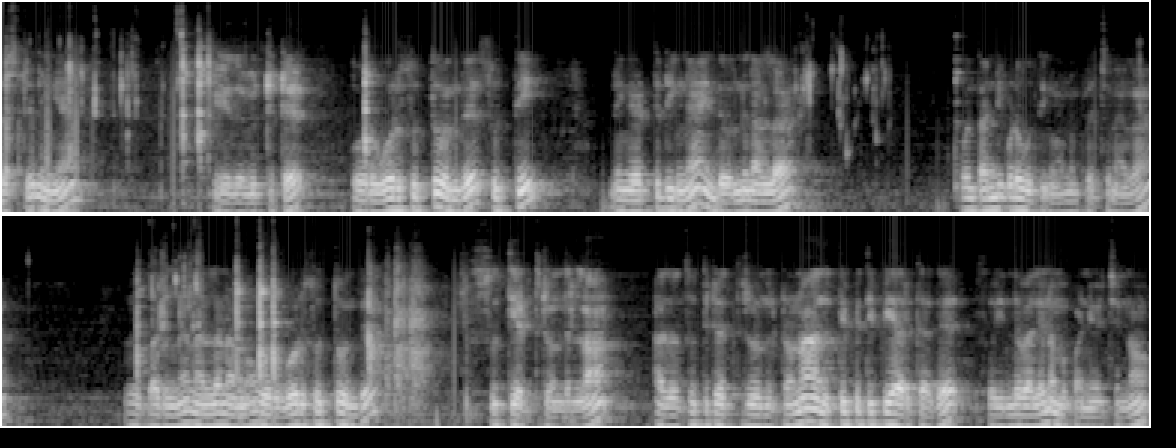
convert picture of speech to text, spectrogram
ஜஸ்ட்டு நீங்கள் இதை விட்டுட்டு ஒரு ஒரு சுற்று வந்து சுற்றி நீங்கள் எடுத்துட்டிங்கன்னா இது வந்து நல்லா கொஞ்சம் தண்ணி கூட ஊற்றிக்கலாம் ஒன்றும் பிரச்சனை இல்லை. இது பார்த்திங்கன்னா நல்லா நம்ம ஒரு ஒரு சுற்று வந்து சுற்றி எடுத்துகிட்டு வந்துடலாம். அதை சுற்றிட்டு எடுத்துகிட்டு வந்துட்டோம்னா அது திப்பி திப்பியாக இருக்காது. ஸோ இந்த வேலையை நம்ம பண்ணி வச்சிடணும்.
